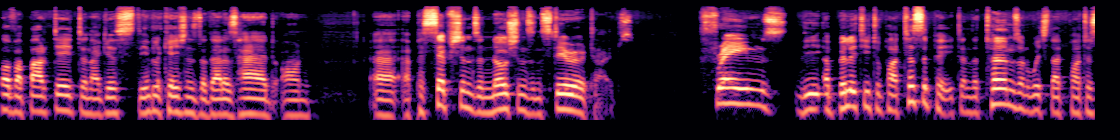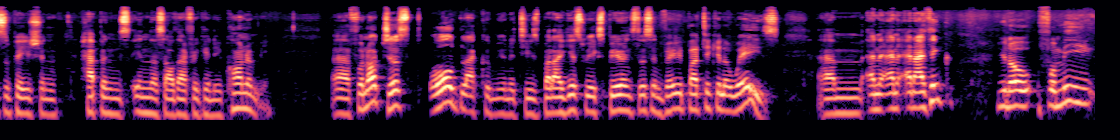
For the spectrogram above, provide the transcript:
of apartheid and I guess the implications that that has had on uh, perceptions and notions and stereotypes frames the ability to participate and the terms on which that participation happens in the South African economy. Uh, for not just all black communities, but I guess we experience this in very particular ways. Um, and, and, and I think, you know, for me,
